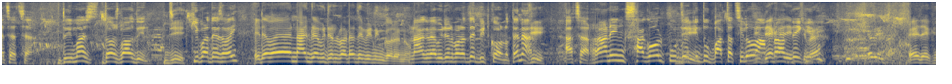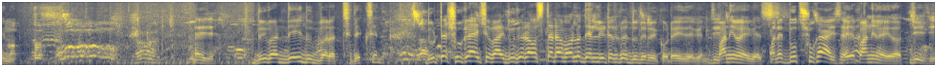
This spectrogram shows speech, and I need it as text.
আচ্ছা আচ্ছা। দুই মাস দশ বারো দিন? জি। কি পাঠাতে ভাই? এটা ভাই নাগরা বিটল পাঠাতে বিটিং করানো। নাগরা বিটল পাঠাতে বিট করানো তাই না? জি। আচ্ছা রানিং ছাগল পূর্বে। কিন্তু বাচ্চা ছিল আমরা দেখা দেখি। এই দেখেন। এই যে দুইবার দিয়েই দুধ বাড়াচ্ছে দেখছেন? দুধটা শুকাইছে ভাই দুধের অবস্থাটা ভালো দেড় লিটার করে দুধের রেকর্ড এই দেখেন পানি হয়ে গেছে। মানে দুধ শুকায় আছে এই হ্যাঁ? পানি হয়ে যাচ্ছে। জি জি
